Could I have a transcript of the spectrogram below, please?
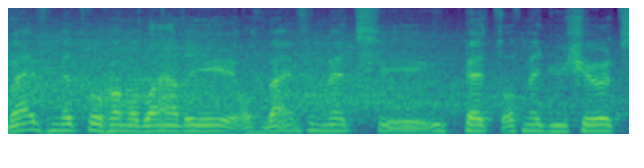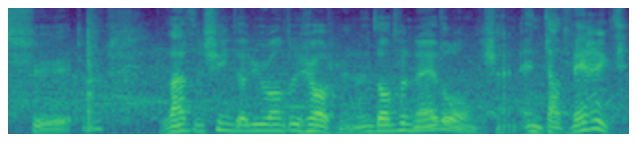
Wijven met programmabladen of wijven met uh, uw pet of met uw shirt. Uh, laat het zien dat u enthousiast bent en dat we Nederlanders zijn. En dat werkt.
